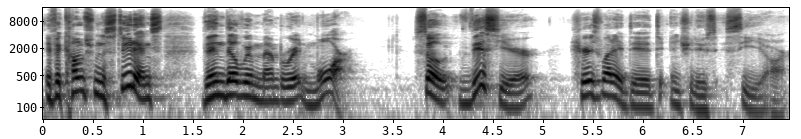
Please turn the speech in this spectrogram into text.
if it comes from the students, then they'll remember it more. So this year, here's what I did to introduce CER.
